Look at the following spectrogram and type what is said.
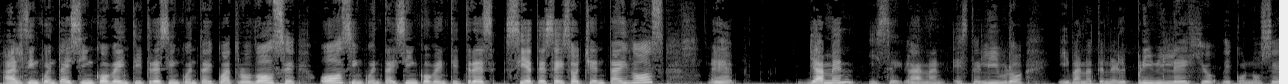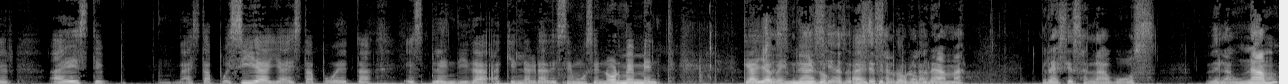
al 55 23 54 12 o 55 23 76 82, eh, llamen y se ganan este libro y van a tener el privilegio de conocer a este a esta poesía y a esta poeta espléndida a quien le agradecemos enormemente que haya venido gracias, a este al programa. Gracias a la voz de la UNAM,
